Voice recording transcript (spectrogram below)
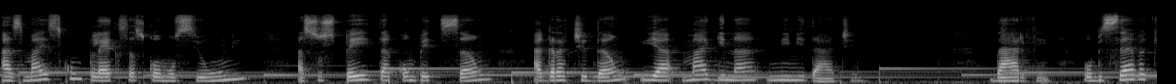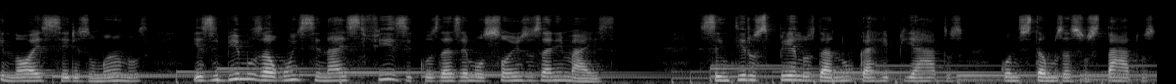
as mais complexas, como o ciúme, a suspeita, a competição, a gratidão e a magnanimidade. Darwin observa que nós, seres humanos, exibimos alguns sinais físicos das emoções dos animais sentir os pelos da nuca arrepiados quando estamos assustados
